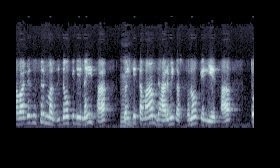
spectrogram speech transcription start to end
हवाले से सिर्फ़ मस्जिदों के लिए नहीं था बल्कि तमाम धार्मिक स्थलों के लिए था। तो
